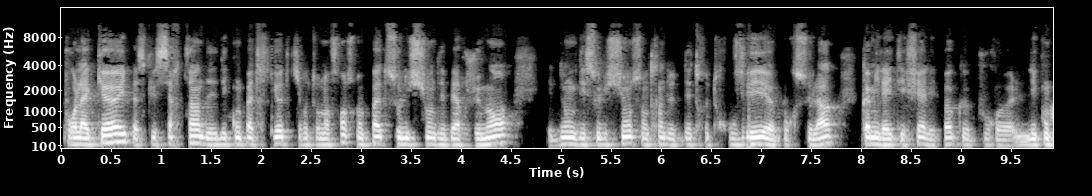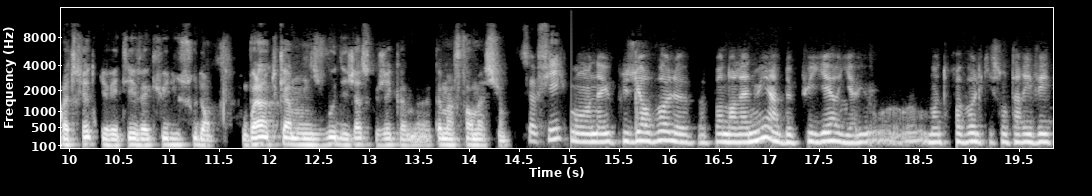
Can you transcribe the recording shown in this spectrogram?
pour l'accueil parce que certains des, compatriotes qui retournent en France n'ont pas de solution d'hébergement et donc des solutions sont en train d'être trouvées euh, pour cela, comme il a été fait à l'époque pour euh, les compatriotes qui avaient été évacués du Soudan. Voilà en tout cas à mon niveau déjà ce que j'ai comme, comme information. Sophie? On a eu plusieurs vols pendant la nuit. Hein. Depuis hier, il y a eu au moins trois vols qui sont arrivés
